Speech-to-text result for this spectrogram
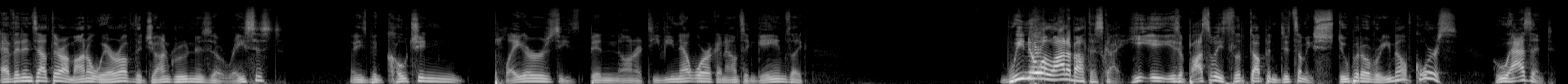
evidence out there I'm unaware of that Jon Gruden is a racist? And he's been coaching players. He's been on a TV network announcing games. Like, we know a lot about this guy. He is it possible he slipped up and did something stupid over email? Of course. Who hasn't?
